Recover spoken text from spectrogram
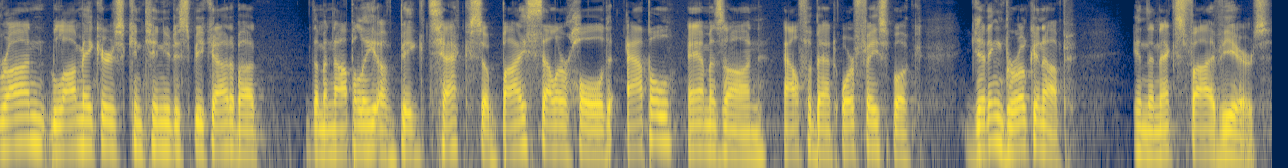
Ron, lawmakers continue to speak out about the monopoly of big tech. So buy, sell, or hold Apple, Amazon, Alphabet, or Facebook getting broken up in the next five years.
